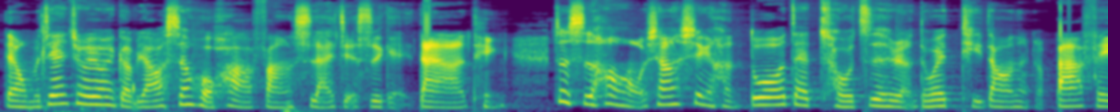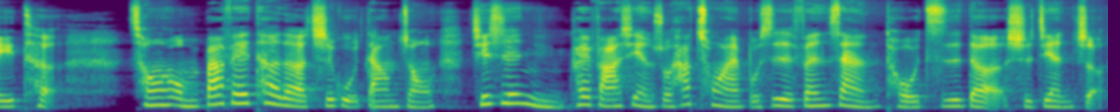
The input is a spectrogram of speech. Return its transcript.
对，我们今天就用一个比较生活化的方式来解释给大家听。这时候我相信很多在投资的人都会提到那个巴菲特。从我们巴菲特的持股当中，其实你会发现说，他从来不是分散投资的实践者，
